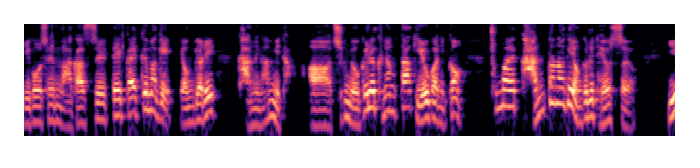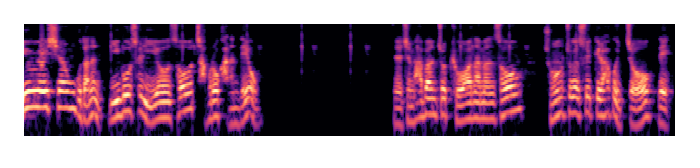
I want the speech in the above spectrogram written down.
이곳을 막았을 때 깔끔하게 연결이 가능합니다. 아, 지금 여기를 그냥 딱 이어가니까 정말 간단하게 연결이 되었어요. 이후에 시험 구단은 이곳을 이어서 잡으러 가는데요. 네, 지금 하반 쪽 교환하면서 중앙 쪽에 수익기를 하고 있죠. 네,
